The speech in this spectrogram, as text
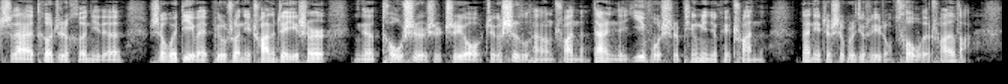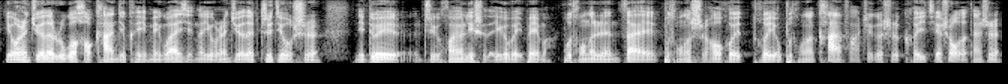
时代的特质和你的社会地位，比如说你穿的这一身，你的头饰是只有这个氏族才能穿的，但是你的衣服是平民就可以穿的，那你这是不是就是一种错误的穿法？有人觉得如果好看就可以没关系，那有人觉得这就是你对这个还原历史的一个违背嘛？不同的人在不同的时候会会有不同的看法，这个是可以接受的，但是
